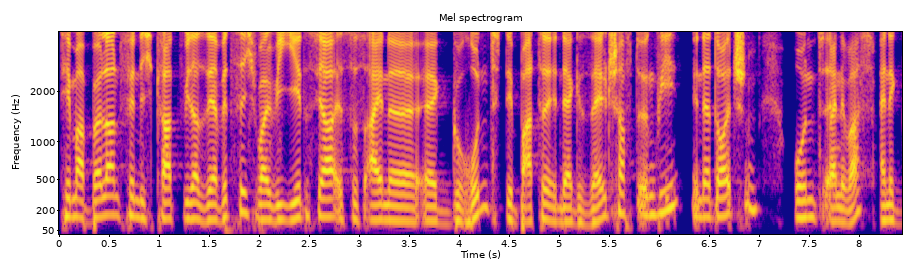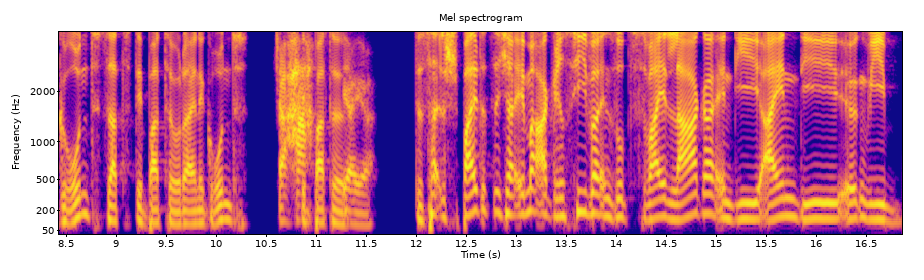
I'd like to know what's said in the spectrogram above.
Thema Böllern finde ich gerade wieder sehr witzig, weil wie jedes Jahr ist es eine äh, Grunddebatte in der Gesellschaft irgendwie, in der deutschen. Und äh, Eine was? eine Grundsatzdebatte oder eine Grund, Aha. Ja, ja. das halt spaltet sich ja immer aggressiver in so zwei Lager, in die einen, die irgendwie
